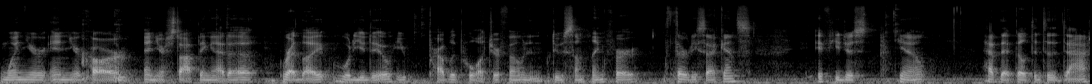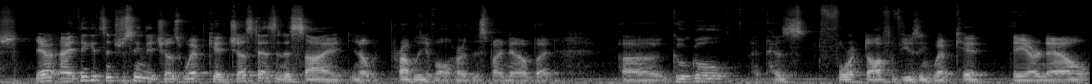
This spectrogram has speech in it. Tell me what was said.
when you're in your car and you're stopping at a red light, what do you do? You probably pull out your phone and do something for 30 seconds. If you just, you know, have that built into the dash. Yeah, I think it's interesting they chose WebKit. Just as an aside, you know, probably have all heard this by now, but uh, Google has forked off of using WebKit. They are now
